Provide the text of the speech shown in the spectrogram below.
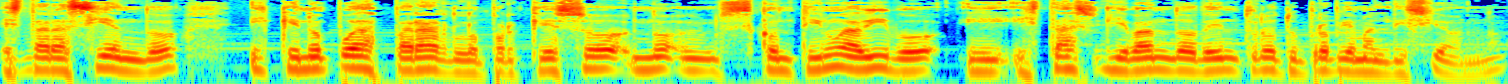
estar haciendo y que no puedas pararlo, porque eso no continúa vivo y, y estás llevando dentro tu propia maldición, ¿no?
